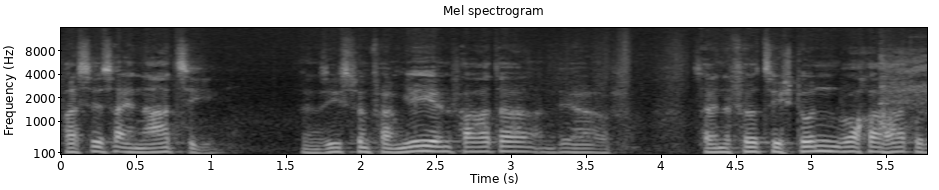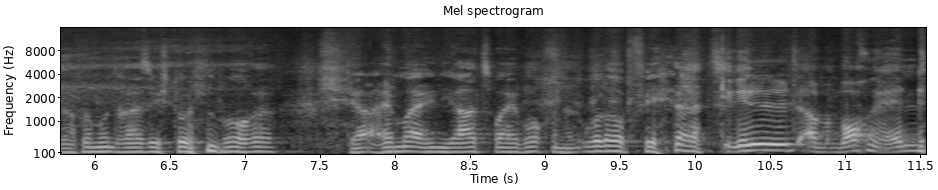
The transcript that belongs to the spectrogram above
Was ist ein Nazi? Dann siehst du einen Familienvater, der seine 40-Stunden-Woche hat oder 35-Stunden-Woche, der einmal im Jahr zwei Wochen in Urlaub fährt. Grillt am Wochenende.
